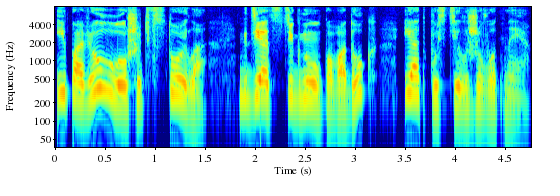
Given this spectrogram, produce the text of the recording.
и повел лошадь в стойло, где отстегнул поводок и отпустил животное.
